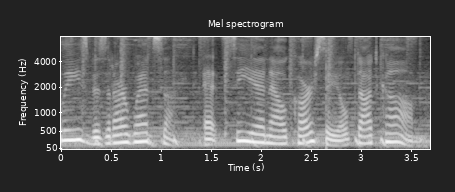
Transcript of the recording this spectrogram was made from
Please visit our website at cnlcarsales.com.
